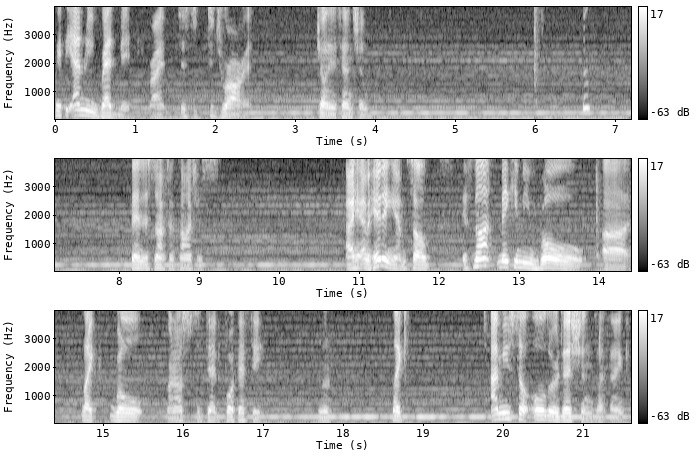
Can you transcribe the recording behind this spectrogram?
make the enemy red, maybe, right? Just to, to draw it, draw the attention. Boop. Then it's knocked unconscious. I am hitting him, so it's not making me roll uh like roll. When I was just dead, 450. Like I'm used to older editions, I think.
